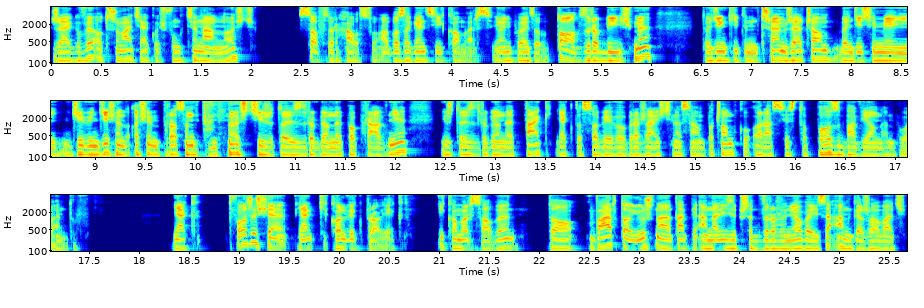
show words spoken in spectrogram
że jak wy otrzymacie jakąś funkcjonalność z software house'u albo z agencji e-commerce i oni powiedzą, to zrobiliśmy, to dzięki tym trzem rzeczom będziecie mieli 98% pewności, że to jest zrobione poprawnie i że to jest zrobione tak, jak to sobie wyobrażaliście na samym początku oraz jest to pozbawione błędów. Jak tworzy się jakikolwiek projekt e-commerce'owy, to warto już na etapie analizy przedwdrożeniowej zaangażować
